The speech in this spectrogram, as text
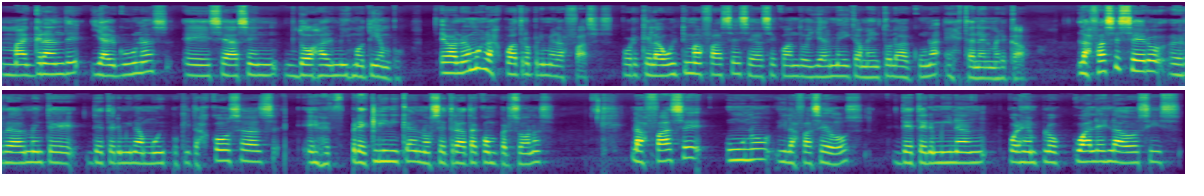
más grande y algunas eh, se hacen dos al mismo tiempo. Evaluemos las cuatro primeras fases, porque la última fase se hace cuando ya el medicamento, la vacuna, está en el mercado. La fase 0 eh, realmente determina muy poquitas cosas, es preclínica, no se trata con personas. La fase 1 y la fase 2 determinan, por ejemplo, cuál es la dosis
